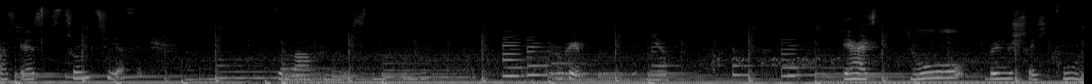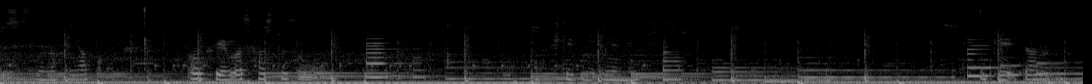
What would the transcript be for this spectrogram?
Als erstes zum Zierfisch. Der war am nächsten. Okay. Ja. Der heißt Jo Bindestrich Q. Das ist mir noch mehr. Okay, was hast du so? Steht neben mir nichts. Okay, dann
